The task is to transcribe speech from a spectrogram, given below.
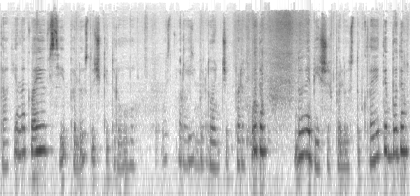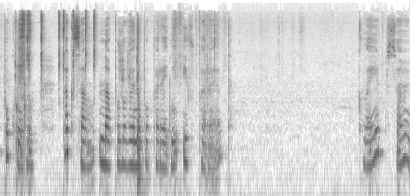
Так, я наклею всі пелюсточки другого. Ось такий бутончик. Переходимо до найбільших пелюсток. Клеїти будемо по кругу. Так само на половину попередній і вперед. Клеїмо саме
